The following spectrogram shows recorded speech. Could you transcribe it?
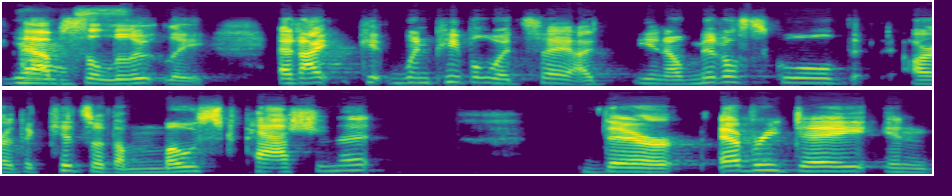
Yes. Absolutely. And I, when people would say, I, you know, middle school are the kids are the most passionate. Their every day in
